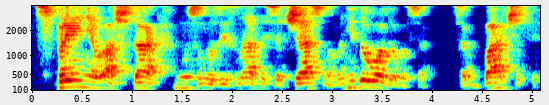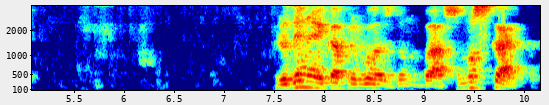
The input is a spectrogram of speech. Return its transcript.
сприйняв аж так, мусимо зізнатися чесно, мені доводилося це бачити. Людину, яка прибула з Донбасу, москалька.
